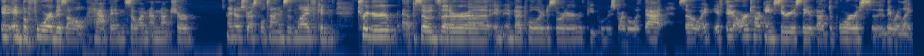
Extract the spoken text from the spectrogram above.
and, and before this all happened. So I'm, I'm not sure. I know stressful times in life can trigger episodes that are uh, in, in, bipolar disorder with people who struggle with that. So I, if they are talking seriously about divorce, they were like,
